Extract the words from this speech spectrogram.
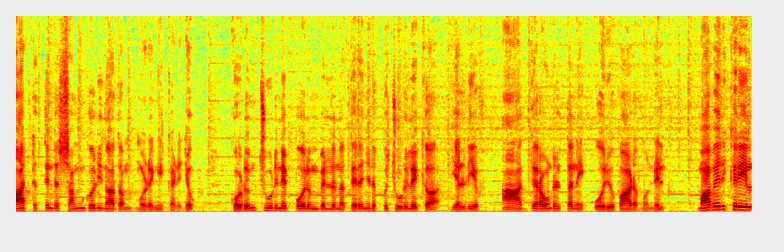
മാറ്റത്തിന്റെ ശംഖോലിനാഥം മുഴങ്ങിക്കഴിഞ്ഞു. കൊടും ചൂടിനെ പോലും വെല്ലുന്ന തെരഞ്ഞെടുപ്പ് ചൂടിലേക്ക് എൽ ഡി എഫ് ആദ്യ റൗണ്ടിൽ തന്നെ ഒരുപാട് മുന്നിൽ. മാവേലിക്കരയിൽ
